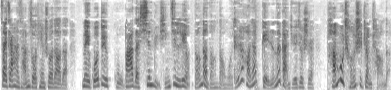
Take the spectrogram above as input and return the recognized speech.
再加上咱们昨天说到的美国对古巴的新旅行禁令等等等等，我觉得好像给人的感觉就是谈不成是正常的。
